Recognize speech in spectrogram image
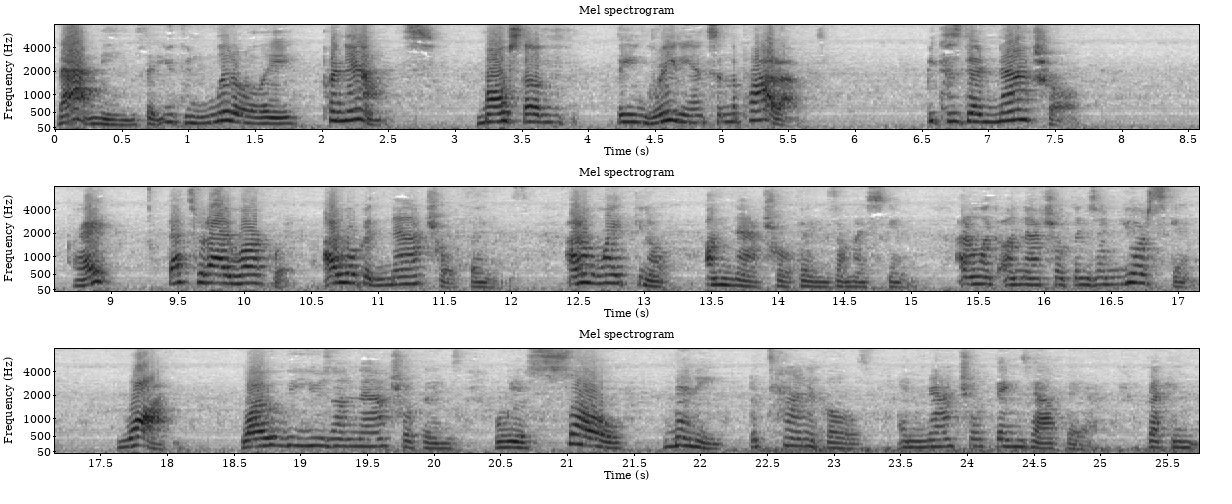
That means that you can literally pronounce most of the ingredients in the product because they're natural. Right? That's what I work with. I work with natural things. I don't like, you know, unnatural things on my skin. I don't like unnatural things on your skin. Why? Why would we use unnatural things when we have so many botanicals and natural things out there that can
